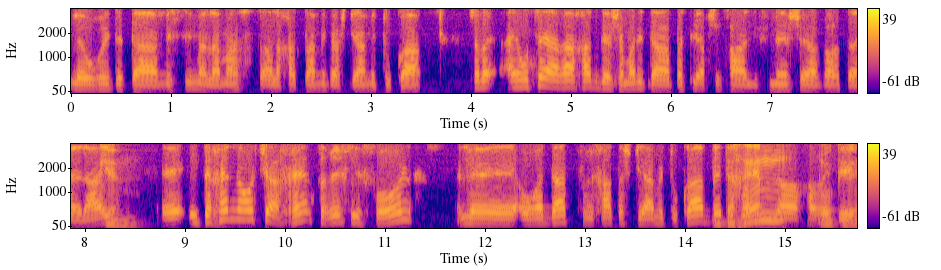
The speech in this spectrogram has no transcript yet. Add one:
להוריד את המיסים על המס על החד פעמי והשתייה המתוקה. עכשיו, אני רוצה הערה אחת, שמעתי את הפתיח שלך לפני שעברת אליי. כן. אה, ייתכן מאוד שאכן צריך לפעול להורדת צריכת השתייה המתוקה. בטח ייתכן? במגזר החרדי. אוקיי.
